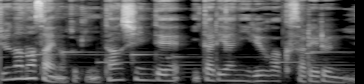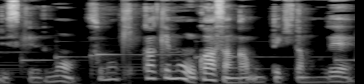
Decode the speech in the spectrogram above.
17歳の時に単身でイタリアに留学されるんですけれども、そのきっかけもお母さんが持ってきたもので、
